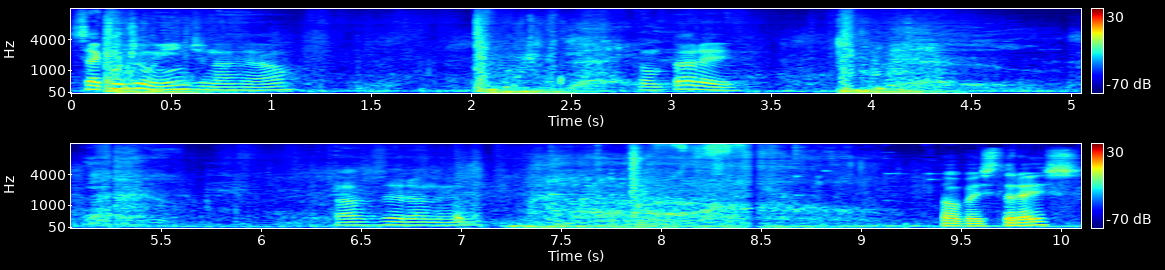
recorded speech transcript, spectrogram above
Second Wind, na real. Então, pera aí. Tá zerando ainda. Talvez três.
